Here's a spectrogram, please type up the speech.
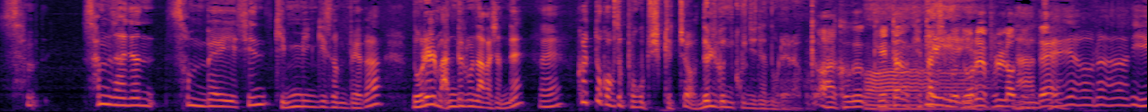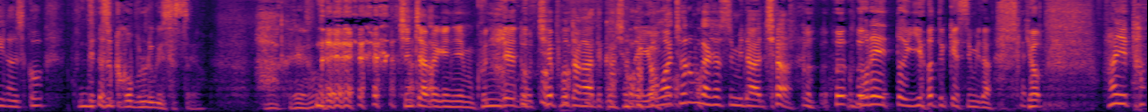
3, 3 4년 선배이신 김민기 선배가 노래를 만들고 나가셨네? 네. 그걸 또 거기서 보급시켰죠. 늙은 군인의 노래라고. 아, 그거 기타, 기타 치고 예, 예, 예. 노래 나 불렀는데. 태어난 이강서 그 군대에서 그거 부르고 있었어요. 아, 그래요? 네. 진짜 백이님, 군대도 체포당하듯 가셨네. 영화처럼 가셨습니다. 자, 노래 또 이어 듣겠습니다. 여, 아니, 탑,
